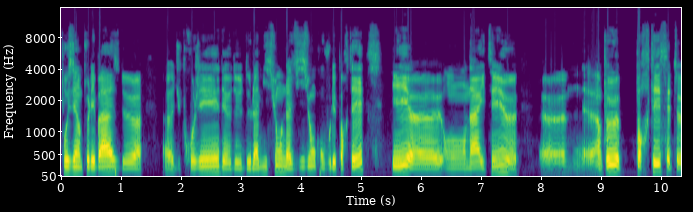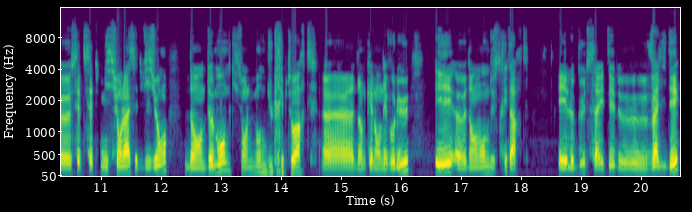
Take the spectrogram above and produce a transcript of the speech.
poser un peu les bases de du projet, de, de, de, la mission, de la vision qu'on voulait porter. Et on a été un peu porter cette, cette, cette mission-là, cette vision, dans deux mondes qui sont le monde du crypto art dans lequel on évolue et dans le monde du street art. Et le but, ça a été de valider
